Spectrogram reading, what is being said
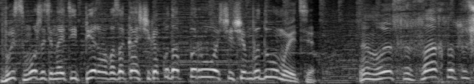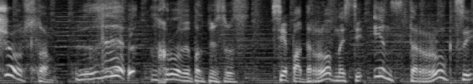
Вы сможете найти первого заказчика куда проще, чем вы думаете. Не, ну если так, то чё уж там? Крови подписываться. Все подробности, инструкции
